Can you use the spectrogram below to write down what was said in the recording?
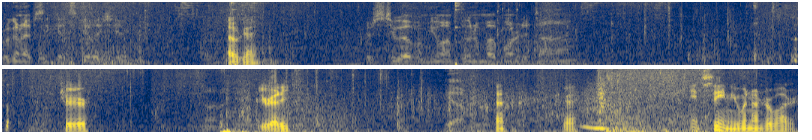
We're gonna have to sink that skelly ship. Okay. There's two of them. You want to put them up one at a time? Sure. He's on it. You ready? Yeah, I'm ready. Okay. Can't see him. You went underwater.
